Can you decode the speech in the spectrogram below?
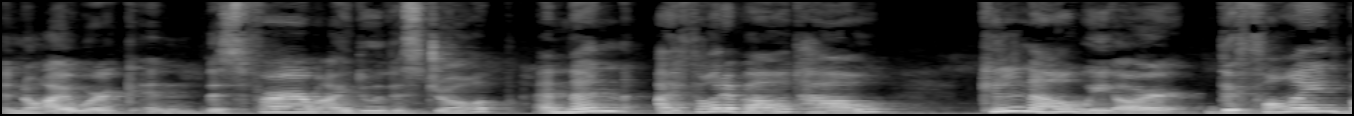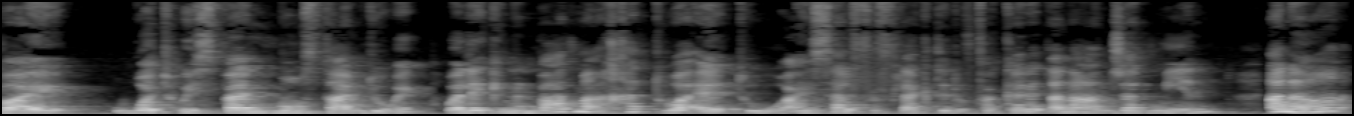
انه I work in this firm I do this job. And then I thought about how كلنا we are defined by what we spend most time doing. ولكن من بعد ما اخذت وقت و I self reflected وفكرت أنا عن جد مين أنا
